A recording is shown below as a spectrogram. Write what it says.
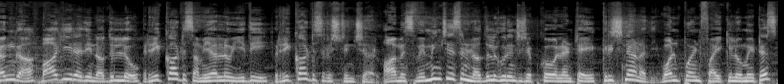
Ganga Bhagirathi నదుల్లో రికార్డు సమయాల్లో ఇది రికార్డు సృష్టించారు. ఆమె స్విమ్మింగ్ చేసిన నదుల గురించి చెప్పుకోవాలంటే కృష్ణా నది one point five kilometres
